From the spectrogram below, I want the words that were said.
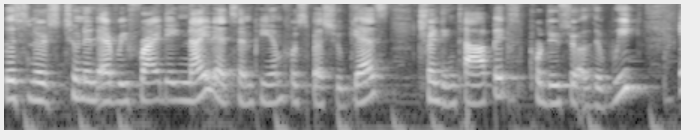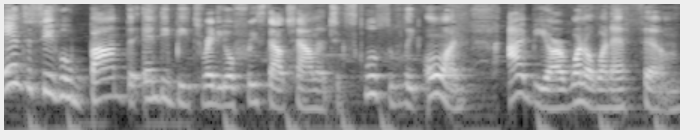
Listeners tune in every Friday night at 10 p.m. for special guests, trending topics, producer of the week, and to see who bombed the Indie Beats Radio Freestyle Challenge exclusively on IBR 101 FM.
